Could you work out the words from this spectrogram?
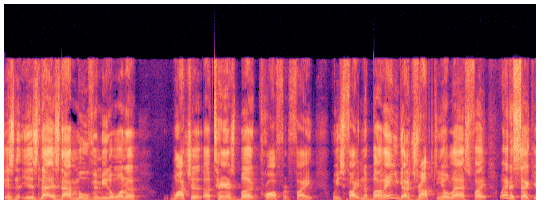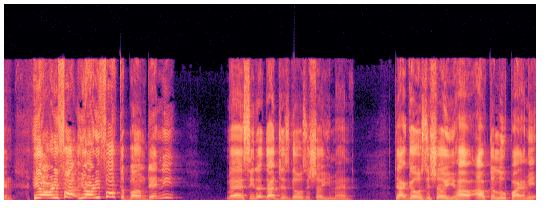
It's, it's not it's not moving me to want to watch a, a Terence Bud Crawford fight when he's fighting the bum. And you got dropped in your last fight. Wait a second. He already fought, he already fought the bum, didn't he? Man, see, that, that just goes to show you, man. That goes to show you how out the loop I am. He,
